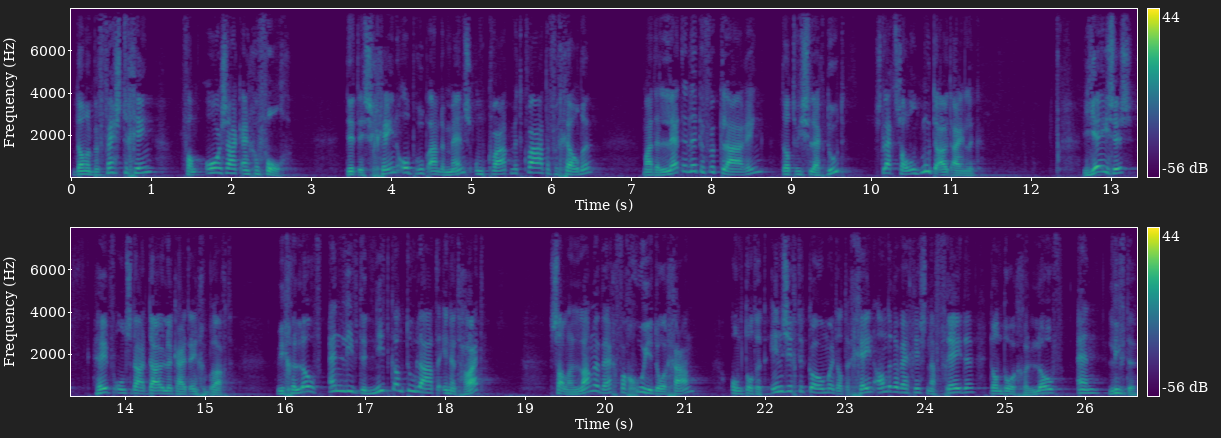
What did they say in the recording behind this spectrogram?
dan een bevestiging van oorzaak en gevolg. Dit is geen oproep aan de mens om kwaad met kwaad te vergelden, maar de letterlijke verklaring dat wie slecht doet, slecht zal ontmoeten uiteindelijk. Jezus heeft ons daar duidelijkheid in gebracht. Wie geloof en liefde niet kan toelaten in het hart, zal een lange weg van groeien doorgaan om tot het inzicht te komen dat er geen andere weg is naar vrede dan door geloof en liefde.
